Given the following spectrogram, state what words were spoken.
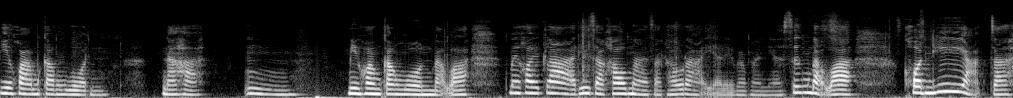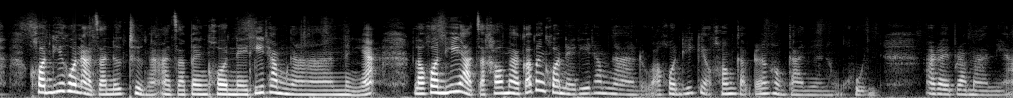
มีความกังวล นะคะ อืม มีความกังวลแบบว่า ไม่ค่อยกล้าที่จะเข้ามาสักเท่าไหร่อะไรประมาณเนี้ยซึ่งแบบว่าคนที่อยากจะคนที่คุณอาจจะนึกถึงอาจจะเป็นคนในที่ทำงานอย่างเงี้ยแล้วคนที่อยากจะเข้ามาก็เป็นคนในที่ทำงาน หรือว่าคนที่เกี่ยวข้องกับเรื่องของการเงินของคุณ อะไรประมาณเนี้ย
